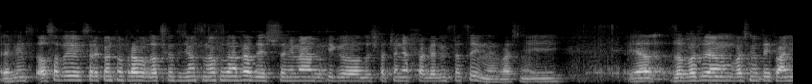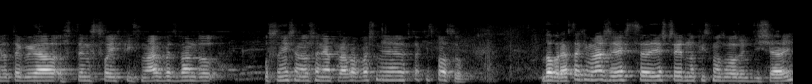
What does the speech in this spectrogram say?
E, Więc osoby, które kończą prawo w 2009 roku, to naprawdę jeszcze nie mają takiego doświadczenia w prawie administracyjnym właśnie i ja zauważyłem właśnie u tej pani, dlatego ja w tym swoich pismach wezwałem do usunięcia naruszenia prawa właśnie w taki sposób. Dobra, w takim razie chcę jeszcze jedno pismo złożyć dzisiaj.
